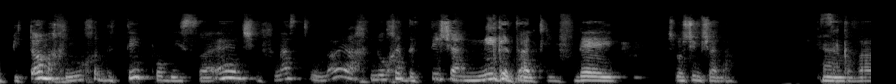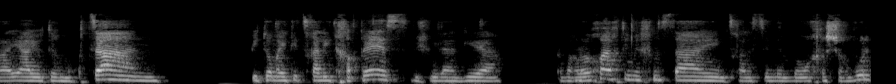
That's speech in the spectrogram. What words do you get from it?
ופתאום החינוך הדתי פה בישראל, שהכנסתי, הוא לא היה החינוך הדתי שאני גדלתי לפני 30 שנה. כן. זה כבר היה יותר מוקצן, פתאום הייתי צריכה להתחפש בשביל להגיע. כבר לא יכולה ללכת עם מכנסיים, צריכה לשים לב באורך השרוול.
